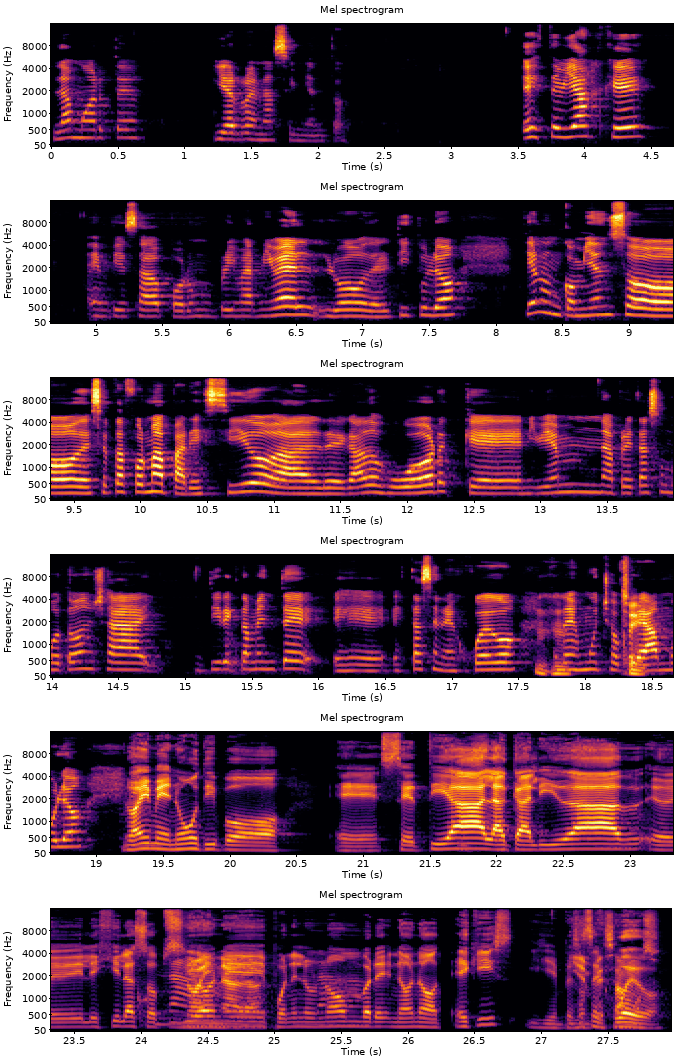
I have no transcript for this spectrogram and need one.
la muerte y el renacimiento. Este viaje empieza por un primer nivel, luego del título. Tiene un comienzo de cierta forma parecido al de God of War, que ni bien apretás un botón ya directamente eh, estás en el juego, no tenés mucho Sí. preámbulo. No hay menú tipo eh, setear la calidad, eh, elegir las opciones, No ponerle un nombre. No, no. X y Y empezás el empezamos. juego.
